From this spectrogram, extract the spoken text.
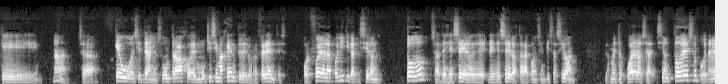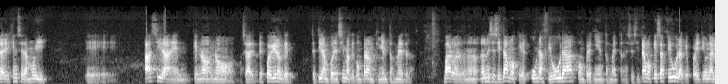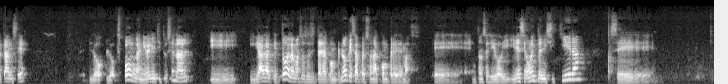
que, nada, o sea, ¿qué hubo en siete años? Hubo un trabajo de muchísima gente, de los referentes, por fuera de la política, que hicieron todo, o sea, desde cero, desde cero hasta la concientización, los metros cuadrados, o sea, hicieron todo eso porque también la dirigencia era muy eh, ácida en que no, no, o sea, después vieron que te tiran por encima que compraron 500 metros. Bárbaro, no, necesitamos que una figura compre 500 metros, necesitamos que esa figura que por ahí tiene un alcance lo, exponga a nivel institucional y, haga que toda la masa societaria compre, no que esa persona compre de más. Eh, entonces digo, y, en ese momento ni siquiera se,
